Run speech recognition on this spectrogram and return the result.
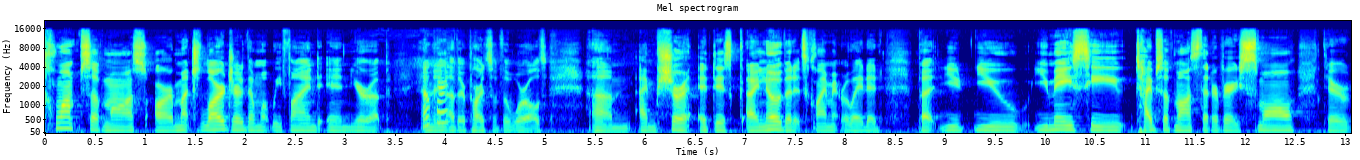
clumps of moss are much larger than what we find in Europe and in other parts of the world. Um, I'm sure it is. I know that it's climate related, but you you you may see types of moss that are very small. They're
